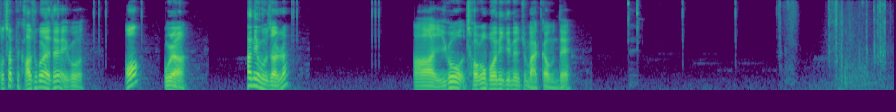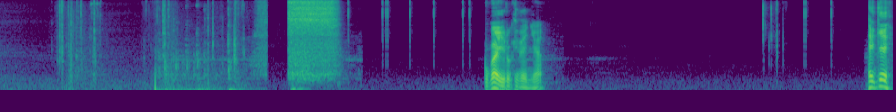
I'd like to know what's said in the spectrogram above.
어차피 가져가야 돼 이거 어? 뭐야 한이 모자라? 아 이거 저거 버리기는 좀 아까운데 뭐가 이렇게 됐냐? 세개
